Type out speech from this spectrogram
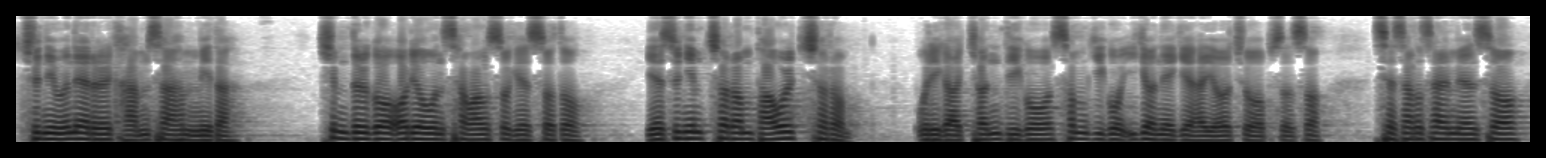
주님 은혜를 감사합니다. 힘들고 어려운 상황 속에서도 예수님처럼 바울처럼 우리가 견디고 섬기고 이겨내게 하여 주옵소서 세상 살면서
